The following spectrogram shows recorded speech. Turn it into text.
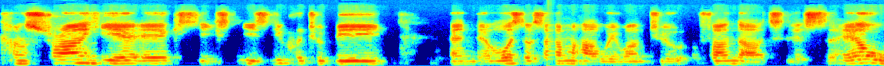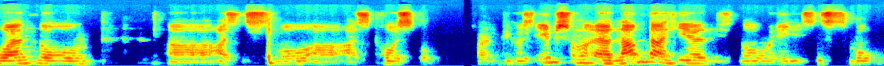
constraint here x is, is equal to b, and also somehow we want to find out this L1 norm uh, as small uh, as possible right? Because epsilon uh, lambda here is normally is small?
